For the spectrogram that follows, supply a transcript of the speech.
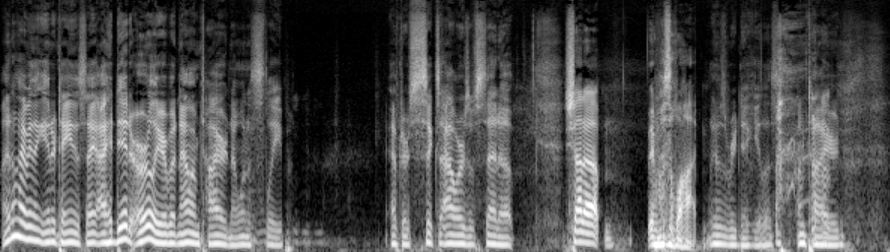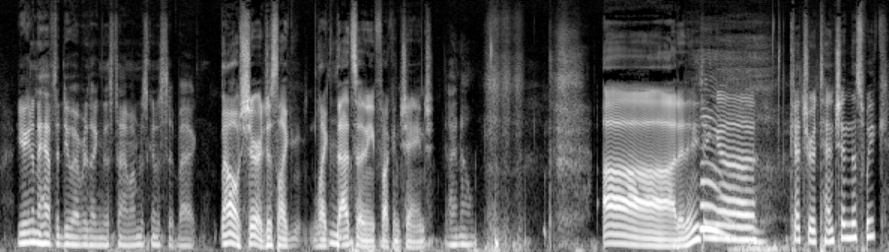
I don't have anything entertaining to say. I did earlier, but now I'm tired and I want to sleep. After six hours of setup, Shut up. It was a lot. it was ridiculous. I'm tired. You're gonna have to do everything this time. I'm just gonna sit back. Oh, sure. Just like like Mm. that's any fucking change. I know. Uh did anything uh catch your attention this week?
